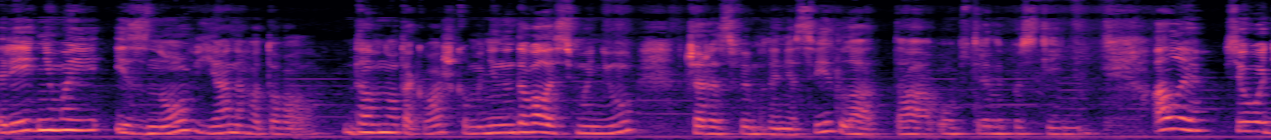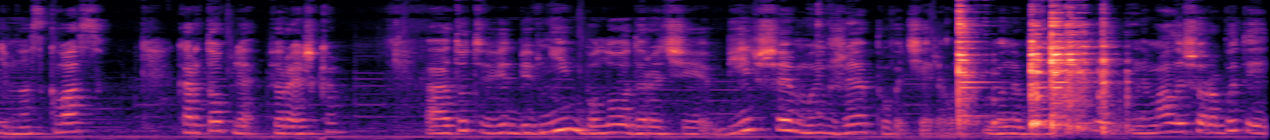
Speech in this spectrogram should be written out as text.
Рідні мої, і знов я наготувала. Давно так важко, мені не давалось меню через вимкнення світла та обстріли постійні. Але сьогодні в нас квас, картопля, пюрешка. Тут відбивні було, до речі, більше. Ми вже повечеряли. Бо не було світла, не мали що робити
